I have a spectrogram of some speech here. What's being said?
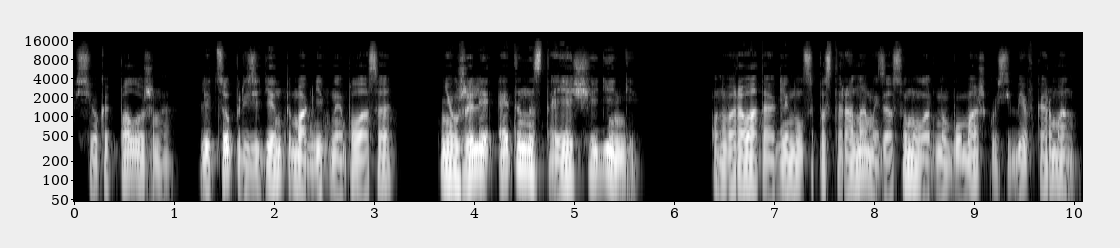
Все как положено. Лицо президента, магнитная полоса. Неужели это настоящие деньги? Он воровато оглянулся по сторонам и засунул одну бумажку себе в карман.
